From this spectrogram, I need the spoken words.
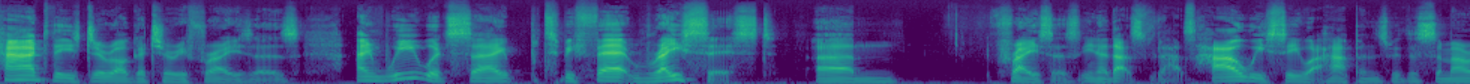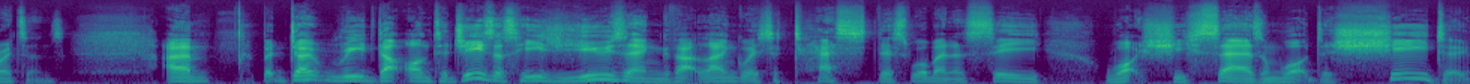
had these derogatory phrases, and we would say, to be fair, racist um, phrases. You know, that's that's how we see what happens with the Samaritans. Um, but don't read that onto Jesus. He's using that language to test this woman and see what she says and what does she do.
